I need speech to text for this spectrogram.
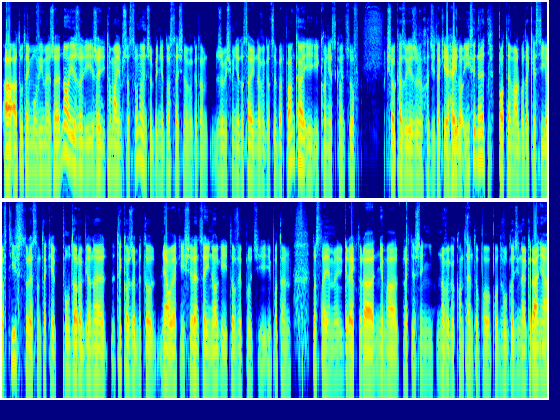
A, a tutaj mówimy, że no jeżeli, jeżeli to mają przesunąć, żeby nie dostać nowego tam, żebyśmy nie dostali nowego cyberpunka i, i koniec końców się okazuje, że wychodzi takie Halo Infinite, potem albo takie Sea of Thieves, które są takie półdorobione tylko, żeby to miało jakieś ręce i nogi i to wypluć i, i potem dostajemy grę, która nie ma praktycznie ni- nowego kontentu po, po dwóch godzinach grania.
